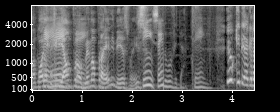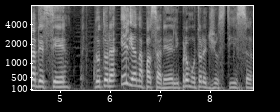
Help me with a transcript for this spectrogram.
Ele pode Tem, criar um tem. problema pra ele mesmo, é isso? Sim, sem dúvida. Tem. Eu queria agradecer doutora Eliana Passarelli, promotora de justiça.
